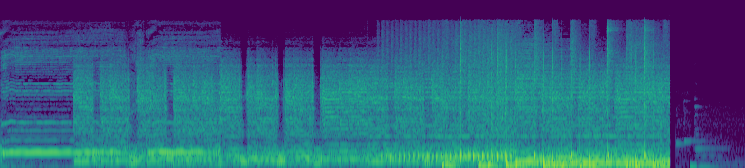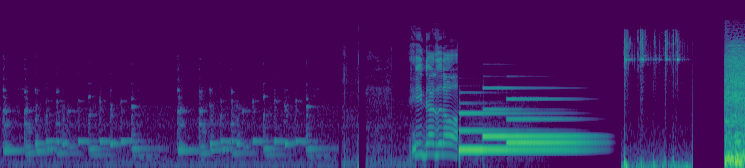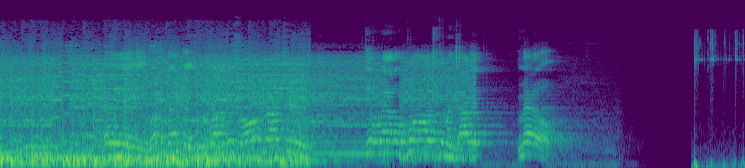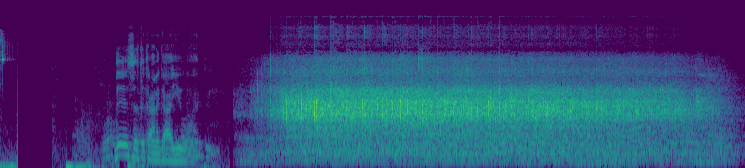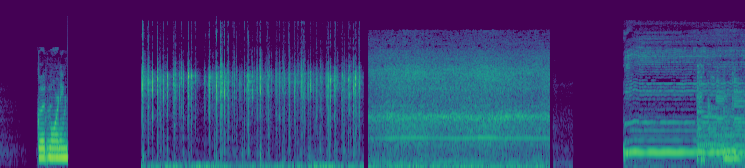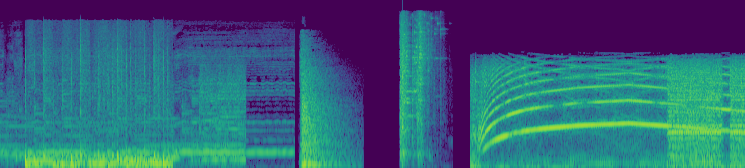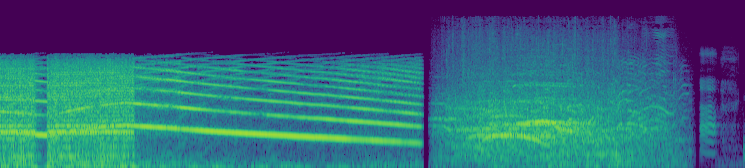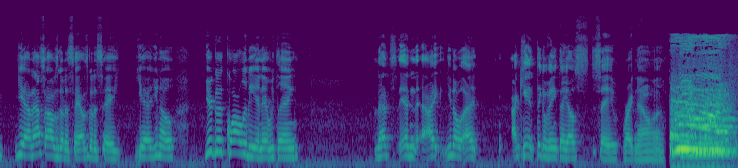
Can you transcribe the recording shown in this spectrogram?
He does it all. This is the kind of guy you want. Good morning. That's what I was gonna say. I was gonna say, yeah, you know, you're good quality and everything. That's and I, you know, I, I can't think of anything else to say right now. Uh,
